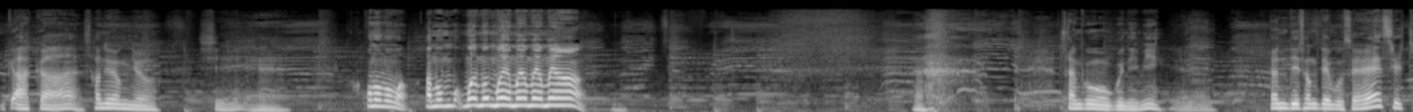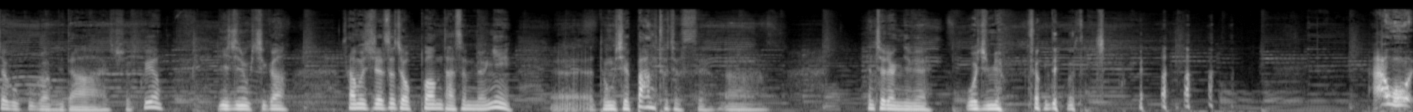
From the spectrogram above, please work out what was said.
그러니까 아까 선우영료 씨, 예. 어머머머, 아, 뭐, 뭐, 뭐, 뭐, 뭐야, 뭐야, 뭐야, 뭐야. 3059님이, 예. 현디 성대모사에 슬쩍 웃고 갑니다. 해주셨고요. 이진욱 씨가 사무실에서 저 포함 다섯 명이 에, 동시에 빵 터졌어요. 아, 현철형님의 오지명 성대모사. 아오!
